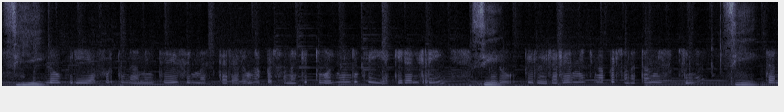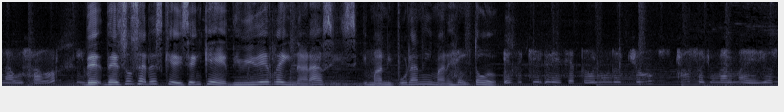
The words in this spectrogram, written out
¿Sí? Logré afortunadamente desenmascarar a una persona que todo el mundo creía que era el rey, pero, pero era realmente una persona tan mezquina, sí. tan abusador. de, de, esos seres que dicen que divide y reinarás y, manipulan y manejan todo. Es que le decía a todo el mundo, yo, yo soy un alma de Dios,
